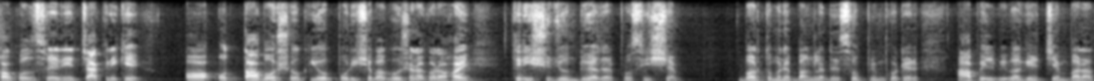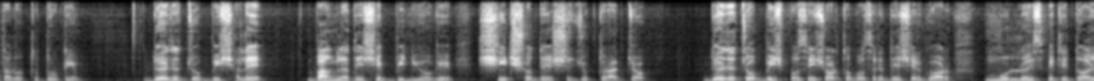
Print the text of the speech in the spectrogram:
সকল শ্রেণির চাকরিকে অত্যাবশ্যকীয় পরিষেবা ঘোষণা করা হয় তিরিশ জুন দুই হাজার পঁচিশে। বর্তমানে বাংলাদেশ সুপ্রিম কোর্টের আপিল বিভাগের চেম্বার আদালত দুটি। চব্বিশ সালে বাংলাদেশে বিনিয়োগে শীর্ষ দেশ যুক্তরাজ্য। দুই হাজার চব্বিশ পঁচিশ অর্থ বছরে দেশের গড় মূল্যস্ফীতি দশ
